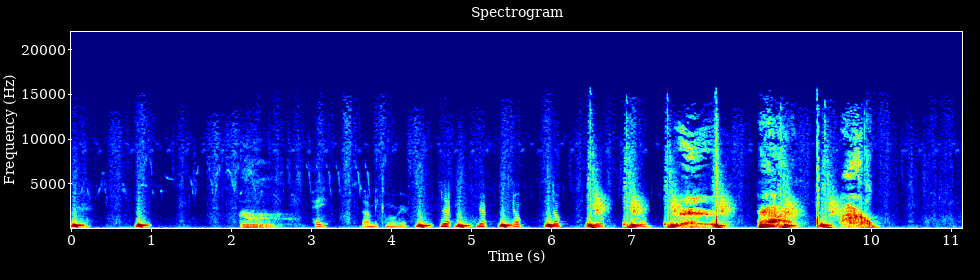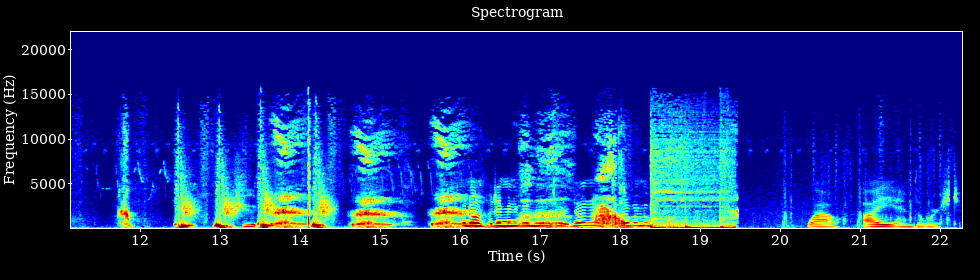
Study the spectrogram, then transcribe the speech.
Okay. Hey, zombie, come over here. Nope, nope, nope, nope, nope, nope. Shoot. Oh no, I didn't mean to go the inventory. No, no, no, out of my move. Wow, I am the worst.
